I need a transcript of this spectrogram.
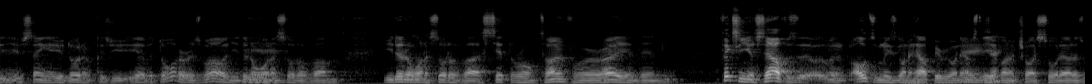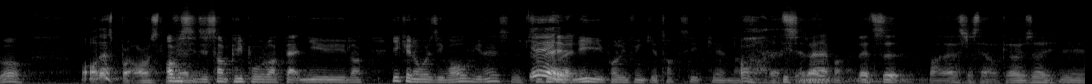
Yeah. you're saying you're doing it because you, you have a daughter as well, and you didn't want to sort of, um, you didn't want to sort of uh, set the wrong tone for her, right? And then fixing yourself is uh, ultimately is going to help everyone Yeah, else that you're going to try to sort out as well. Oh, that's bro, honestly. obviously man. just some people like that new like you can always evolve, you know. So some Yeah. people that knew you probably think you're toxic and like, Oh, that's this it. and eh? that, but That's it. But that's just how it goes, eh? yeah,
